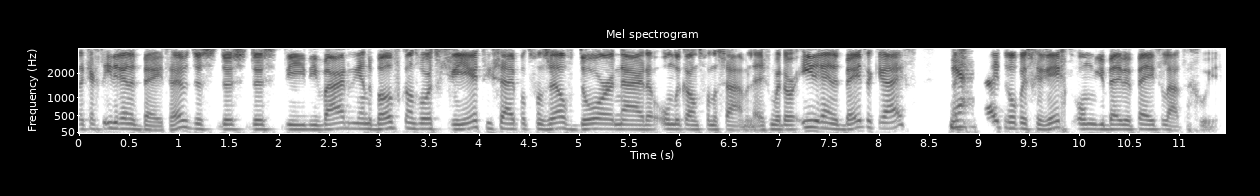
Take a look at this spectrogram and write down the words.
dan krijgt iedereen het beter. Hè? Dus, dus, dus die, die waarde die aan de bovenkant wordt gecreëerd, die zijpelt vanzelf door naar de onderkant van de samenleving. Waardoor iedereen het beter krijgt. Ja. je tijd erop is gericht om je BBP te laten groeien.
